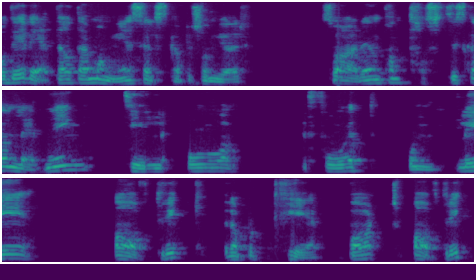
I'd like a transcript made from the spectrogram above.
og det vet jeg at det er mange selskaper som gjør, så er det en fantastisk anledning til å få et ordentlig avtrykk, rapporterbart avtrykk,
